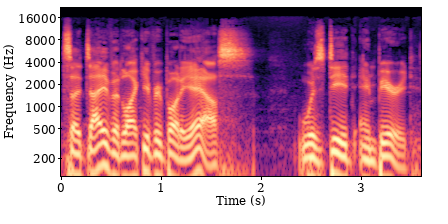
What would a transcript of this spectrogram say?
so David, like everybody else, was dead and buried.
